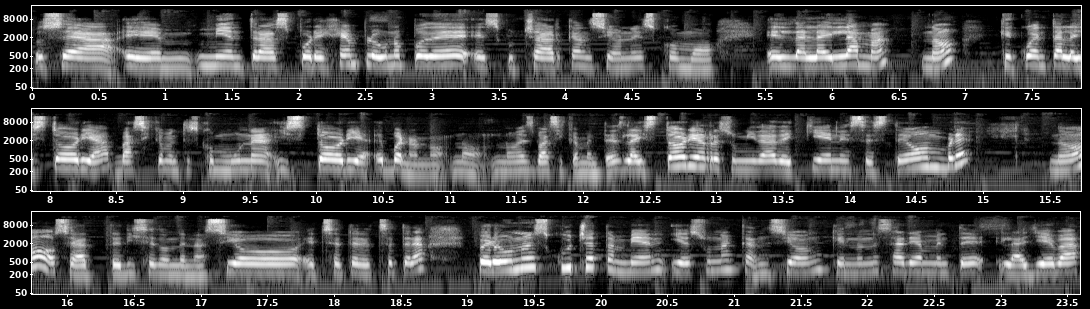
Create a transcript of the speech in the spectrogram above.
O sea, em, mientras, por ejemplo, uno puede escuchar canciones como El Dalai Lama, ¿no? Que cuenta la historia, básicamente es como una historia, eh, bueno, no, no, no es básicamente, es la historia resumida de quién es este hombre ¿no? O sea, te dice dónde nació, etcétera, etcétera. Pero uno escucha también y es una canción que no necesariamente la lleva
